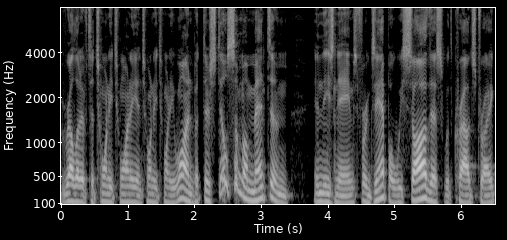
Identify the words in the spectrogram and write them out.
relative to 2020 and 2021, but there's still some momentum in these names. For example, we saw this with CrowdStrike,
